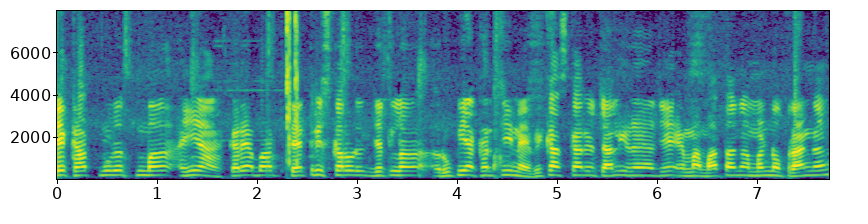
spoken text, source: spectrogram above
એ ખાતમુહૂર્તમાં અહીંયા કર્યા બાદ તેત્રીસ કરોડ જેટલા રૂપિયા ખર્ચીને વિકાસ કાર્યો ચાલી રહ્યા છે. એમાં માતાના મનનો પ્રાંગણ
